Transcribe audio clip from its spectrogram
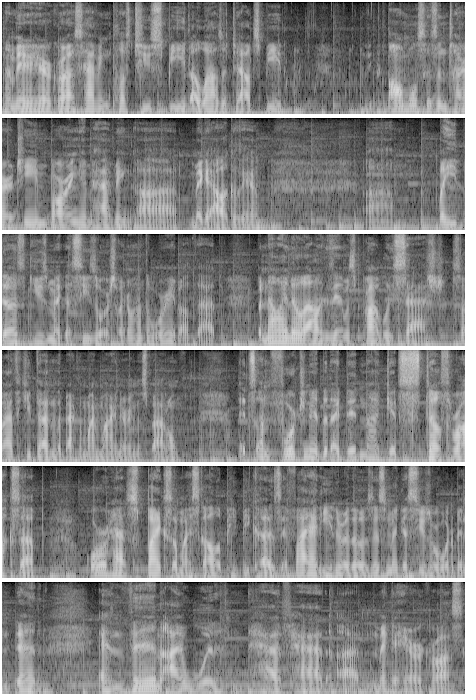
Now Mega Heracross having plus 2 speed allows it to outspeed almost his entire team, barring him having uh, Mega Alakazam. Um, but he does use Mega Scizor, so I don't have to worry about that. But now I know Alakazam is probably sashed, so I have to keep that in the back of my mind during this battle. It's unfortunate that I did not get Stealth Rocks up or have spikes on my Scolipede because if I had either of those, this Mega Scizor would have been dead, and then I would have had uh, Mega Heracross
